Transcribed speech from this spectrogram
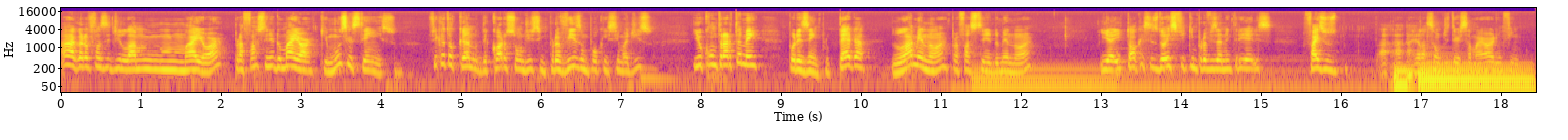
Ah, agora eu vou fazer de Lá maior para Fá sustenido maior. Que músicas tem isso? Fica tocando, decora o som disso, improvisa um pouco em cima disso. E o contrário também. Por exemplo, pega Lá menor para Fá sustenido menor e aí toca esses dois, fica improvisando entre eles. Faz os, a, a relação de terça maior, enfim.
